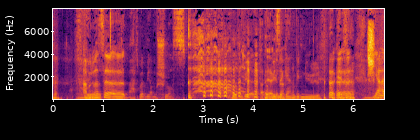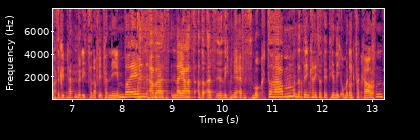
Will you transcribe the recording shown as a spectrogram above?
Aber du hast ja, äh, Hat bei mir am Schloss. hören wir, hören wir genau. sehr gerne Vinyl. Ja, also die Platten würde ich dann auf jeden Fall nehmen wollen, aber naja, also, also ich bin ja einfach Smuck zu haben und deswegen kann ich das jetzt hier nicht unbedingt verkaufen.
